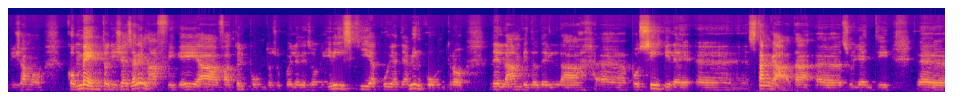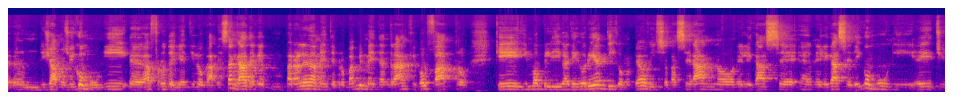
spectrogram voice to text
diciamo, commento di Cesare Maffi che ha fatto il punto su quelli che sono i rischi a cui andiamo incontro nell'ambito della eh, possibile eh, stangata eh, sugli enti, eh, ehm, diciamo sui comuni eh, a fronte degli enti locali. Stangata che parallelamente probabilmente andrà anche col fatto che gli immobili di categoria D, come abbiamo visto, passeranno nelle casse, eh, nelle casse dei comuni e ci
